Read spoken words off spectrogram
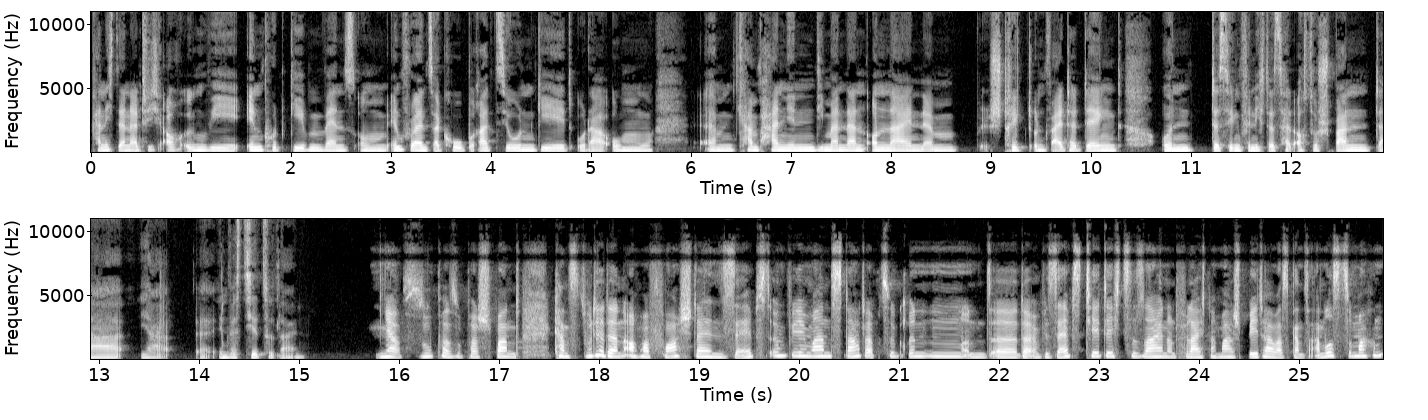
kann ich dann natürlich auch irgendwie Input geben, wenn es um Influencer-Kooperationen geht oder um ähm, Kampagnen, die man dann online ähm, strickt und weiterdenkt. Und deswegen finde ich das halt auch so spannend, da ja äh, investiert zu sein. Ja, super, super spannend. Kannst du dir dann auch mal vorstellen, selbst irgendwie mal ein Startup zu gründen und äh, da irgendwie selbst tätig zu sein und vielleicht nochmal später was ganz anderes zu machen?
